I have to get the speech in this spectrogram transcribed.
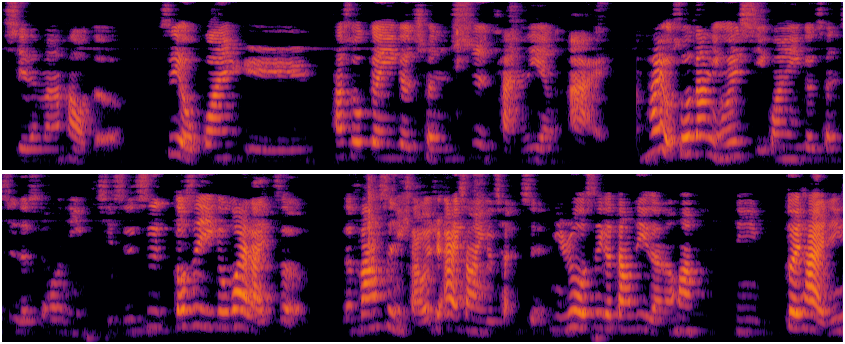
写的蛮好的，是有关于他说跟一个城市谈恋爱。他有说，当你会喜欢一个城市的时候，你其实是都是一个外来者的方式，你才会去爱上一个城市。你如果是一个当地人的话，你对他已经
